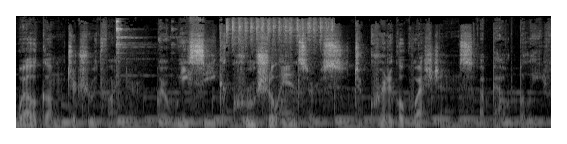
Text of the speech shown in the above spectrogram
Welcome to Truth Finder, where we seek crucial answers to critical questions about belief.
